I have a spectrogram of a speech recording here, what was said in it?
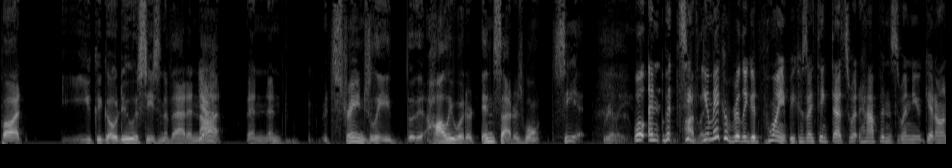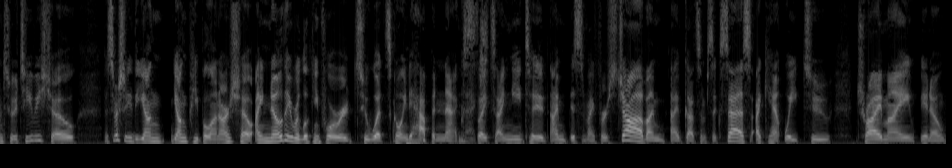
but you could go do a season of that and Yeah. not, and and strangely the Hollywood insiders won't see it really. Well, and but see, Oddly. you make a really good point because I think that's what happens when you get onto a TV show, especially the young young people on our show. I know they were looking forward to what's going to happen next. Like, I need to. I'm. This is my first job. I'm. I've got some success. I can't wait to try my. You know.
